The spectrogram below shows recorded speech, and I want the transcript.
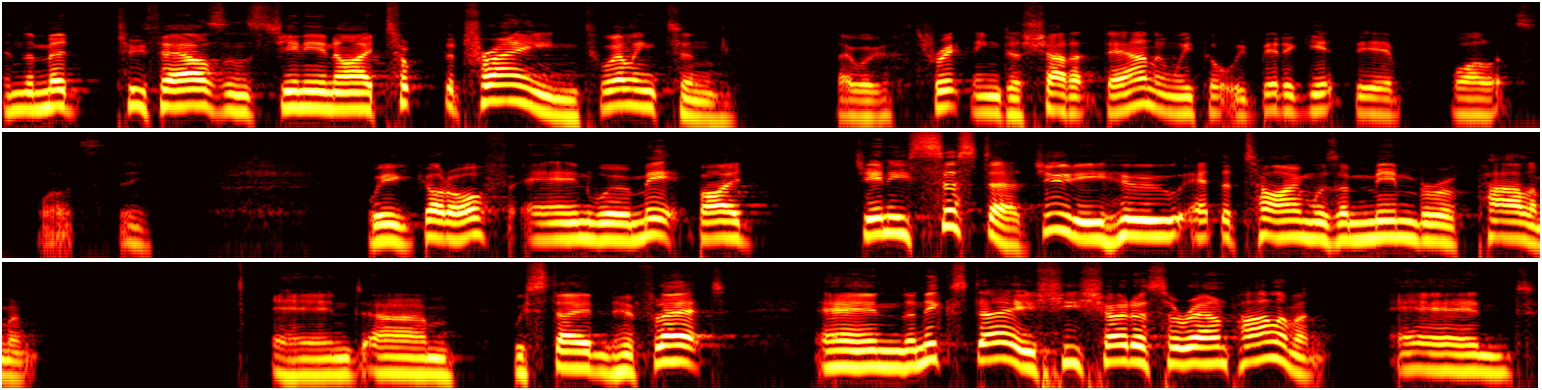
in the mid 2000s, Jenny and I took the train to Wellington they were threatening to shut it down, and we thought we'd better get there while it's, while it's there. We got off and were met by Jenny's sister, Judy, who at the time was a member of parliament. And um, we stayed in her flat. And the next day, she showed us around parliament. And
